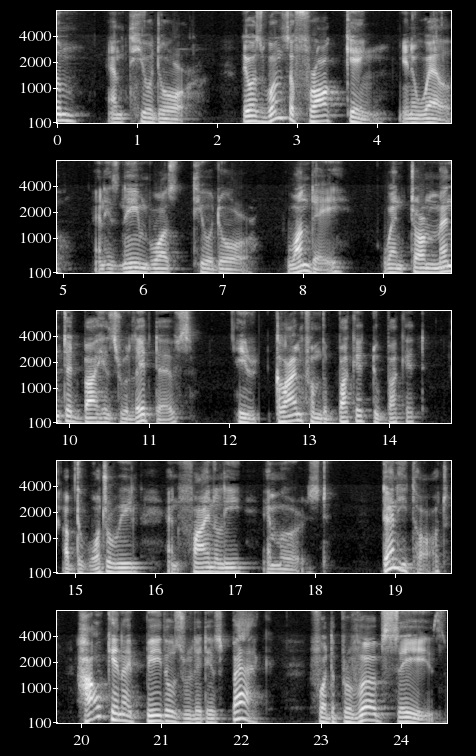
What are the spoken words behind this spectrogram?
And Theodore. There was once a frog king in a well, and his name was Theodore. One day, when tormented by his relatives, he climbed from the bucket to bucket, up the water wheel, and finally emerged. Then he thought, How can I pay those relatives back? For the proverb says,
